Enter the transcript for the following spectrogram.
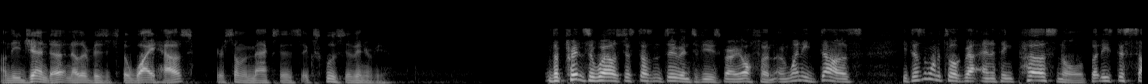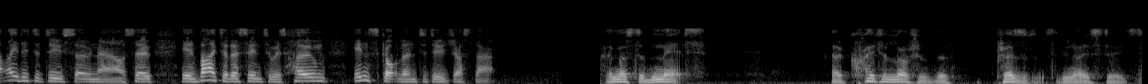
On the agenda, another visit to the White House. Here's some of Max's exclusive interview. The Prince of Wales just doesn't do interviews very often, and when he does, he doesn't want to talk about anything personal, but he's decided to do so now. So he invited us into his home in Scotland to do just that. I must have met uh, quite a lot of the presidents of the United States.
